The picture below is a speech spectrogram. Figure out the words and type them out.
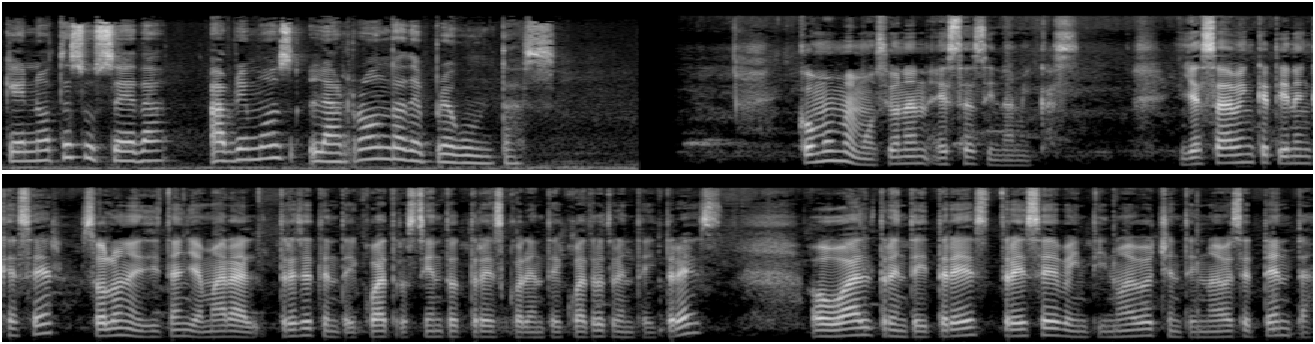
Que no te suceda abrimos la ronda de preguntas. ¿Cómo me emocionan estas dinámicas? Ya saben qué tienen que hacer, solo necesitan llamar al 374 103 44 33 o al 33 13 29 89 70.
